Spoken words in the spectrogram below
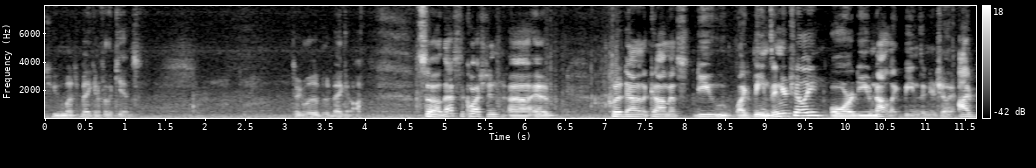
too much bacon for the kids. Take a little bit of bacon off. So that's the question. Uh, put it down in the comments. Do you like beans in your chili, or do you not like beans in your chili? I, like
